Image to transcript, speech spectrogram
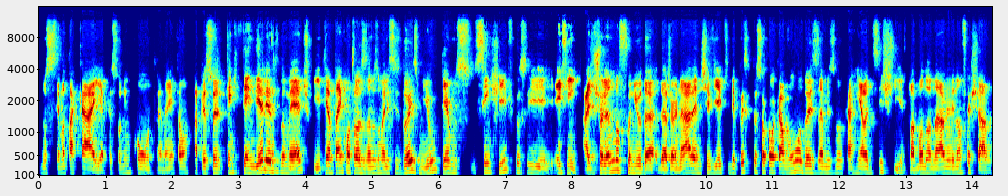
no sistema tá cai, e a pessoa não encontra, né? Então, a pessoa tem que entender a letra do médico e tentar encontrar os exames numa lista de 2 mil, termos científicos e, enfim, a gente olhando no funil da, da jornada, a gente via que depois que a pessoa colocava um ou dois exames no carrinho, ela desistia. Ela abandonava e não fechava.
